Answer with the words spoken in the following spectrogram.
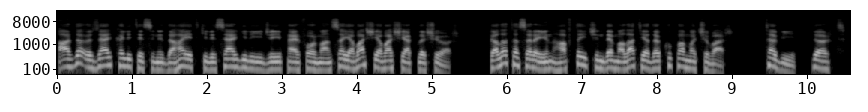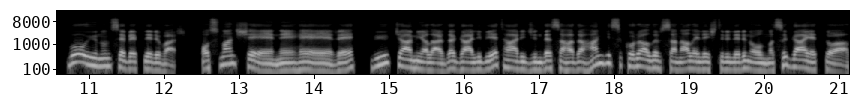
Arda özel kalitesini daha etkili sergileyeceği performansa yavaş yavaş yaklaşıyor. Galatasaray'ın hafta içinde Malatya'da kupa maçı var. Tabii. 4. Bu oyunun sebepleri var. Osman Şenher, büyük camialarda galibiyet haricinde sahada hangi skoru alırsan al eleştirilerin olması gayet doğal.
